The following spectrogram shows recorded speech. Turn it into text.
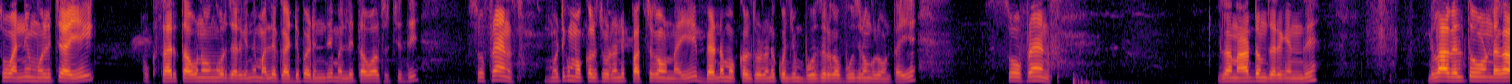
సో అన్నీ మొలిచాయి. ఒకసారి తవ్వడం కూడా జరిగింది. మళ్ళీ గడ్డి పడింది. మళ్ళీ తవ్వాల్సి వచ్చింది. సో ఫ్రెండ్స్ మొటికి మొక్కలు చూడండి పచ్చగా ఉన్నాయి. బెండ మొక్కలు చూడండి కొంచెం బూజురుగా బూజు రంగులో ఉంటాయి. సో ఫ్రెండ్స్ ఇలా నాటడం జరిగింది. ఇలా వెళ్తూ ఉండగా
